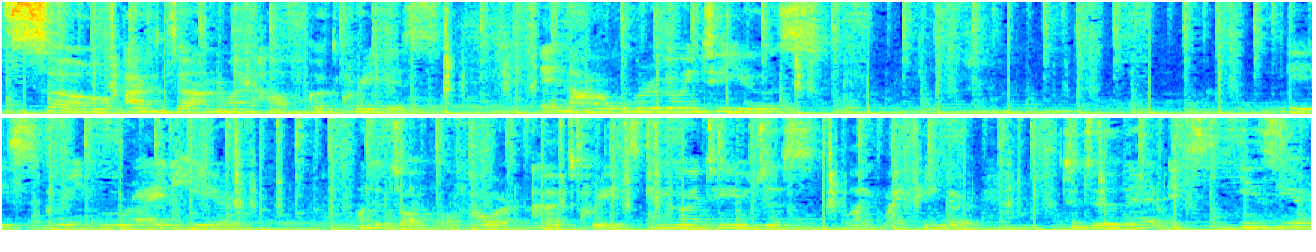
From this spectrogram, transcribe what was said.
So I've done my half cut crease and now we're going to use this green right here on the top of our cut crease. I'm going to use just like my finger to do that. It's easier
